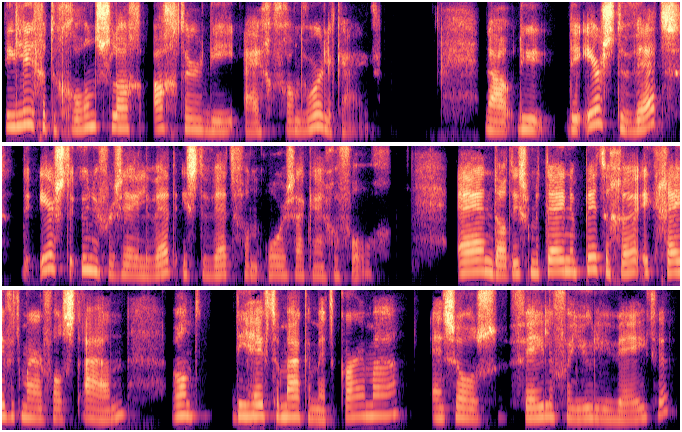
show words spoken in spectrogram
die liggen de grondslag achter die eigen verantwoordelijkheid. Nou, die, de eerste wet, de eerste universele wet, is de wet van oorzaak en gevolg. En dat is meteen een pittige, ik geef het maar vast aan, want die heeft te maken met karma. En zoals velen van jullie weten,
